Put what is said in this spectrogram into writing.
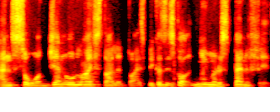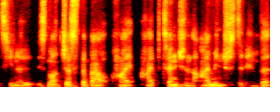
and so on general lifestyle advice because it's got numerous benefits you know it's not just about high, hypertension that i'm interested in but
